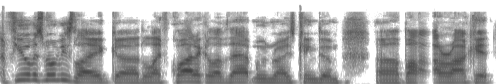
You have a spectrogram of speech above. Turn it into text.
a few of his movies, like uh, The Life Aquatic. I love that. Moonrise Kingdom, uh, Bottle Rocket.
